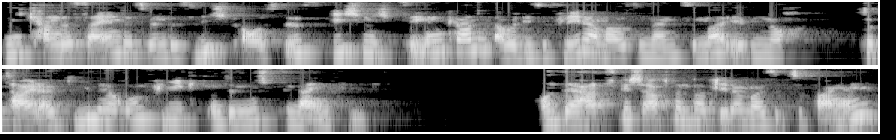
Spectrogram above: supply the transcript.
Wie kann das sein, dass wenn das Licht aus ist, ich nicht sehen kann, aber diese Fledermaus in meinem Zimmer eben noch total agil herumfliegt und in nichts hineinfliegt? Und der hat es geschafft, ein paar Fledermäuse zu fangen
